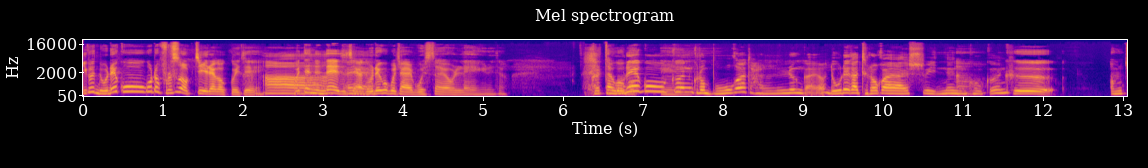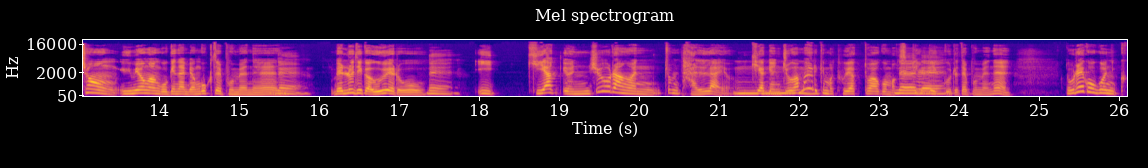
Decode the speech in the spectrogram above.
이건 노래곡으로 부를 수 없지 이래갖고 이제 아, 못했는데 이제 제가 네. 노래곡을 잘 못 써요 원래 그래서 그렇다고 노래곡은 뭐, 예. 그럼 뭐가 다른가요? 노래가 들어갈 수 있는 어, 곡은 그 엄청 유명한 곡이나 명곡들 보면은 네. 멜로디가 의외로 네. 이 기악 연주랑은 좀 달라요. 음. 기악 연주가 막 이렇게 막 도약도 하고 막 네, skill도 네. 있고 그러다 보면은 노래곡은 그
